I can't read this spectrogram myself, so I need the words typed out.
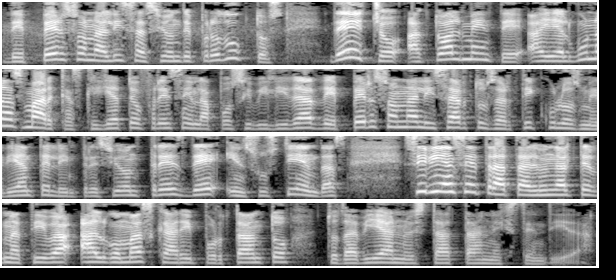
de personalización de productos. De hecho, actualmente hay algunas marcas que ya te ofrecen la posibilidad de personalizar tus artículos mediante la impresión 3D en sus tiendas, si bien se trata de una alternativa algo más cara y por tanto todavía no está tan extendida.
